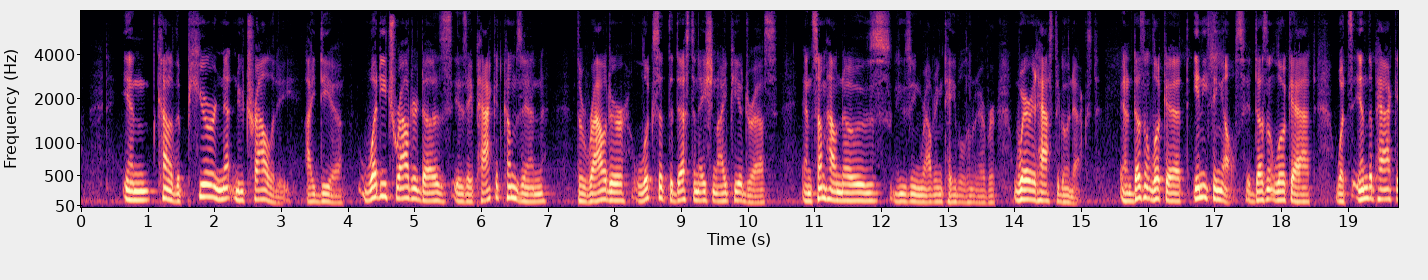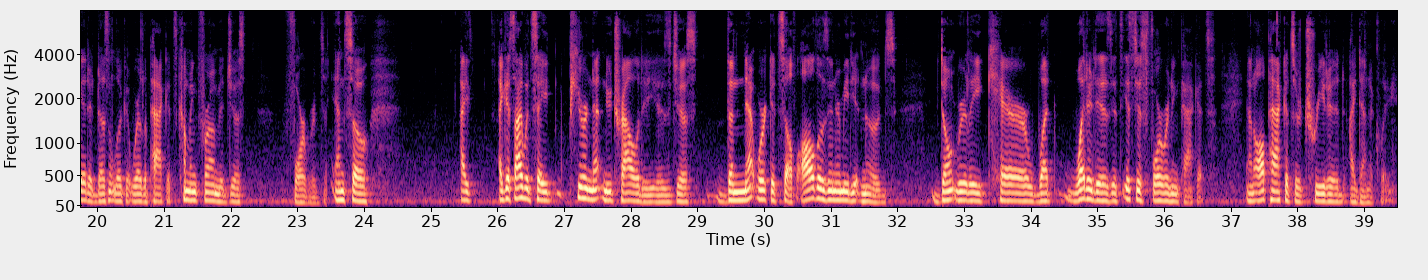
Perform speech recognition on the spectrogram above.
In kind of the pure net neutrality idea, what each router does is a packet comes in, the router looks at the destination IP address and somehow knows, using routing tables and whatever, where it has to go next. And it doesn't look at anything else. It doesn't look at what's in the packet. It doesn't look at where the packet's coming from. It just forwards. And so I, I guess I would say pure net neutrality is just the network itself, all those intermediate nodes don't really care what, what it is. It's, it's just forwarding packets. And all packets are treated identically.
